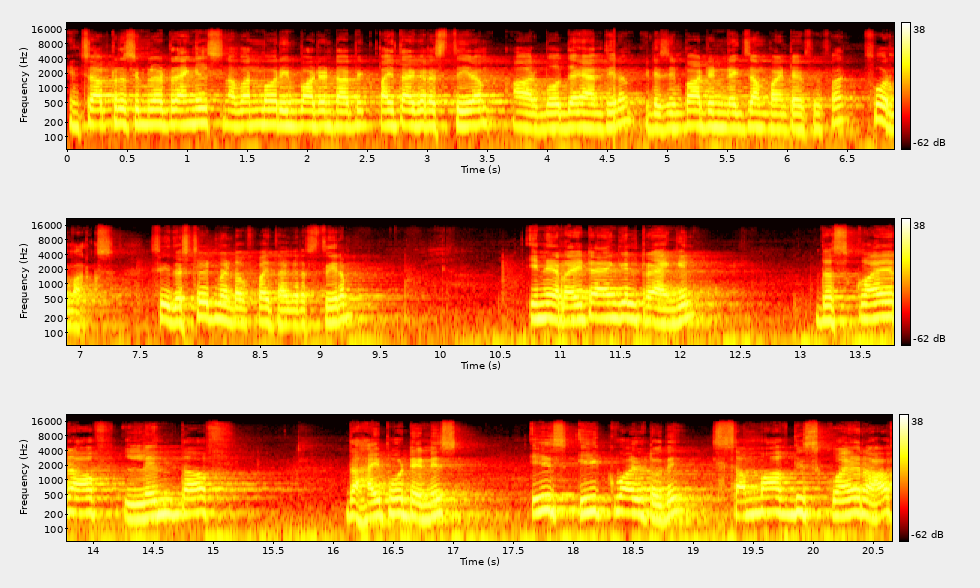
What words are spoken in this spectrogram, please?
In chapter similar triangles, now one more important topic Pythagoras theorem or Bodhayan theorem. It is important in exam point of view for 4 marks. See the statement of Pythagoras theorem. In a right angle triangle, the square of length of the hypotenuse is equal to the sum of the square of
